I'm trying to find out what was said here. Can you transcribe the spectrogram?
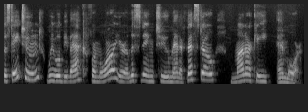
So stay tuned. We will be back for more. You're listening to Manifesto, Monarchy, and more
